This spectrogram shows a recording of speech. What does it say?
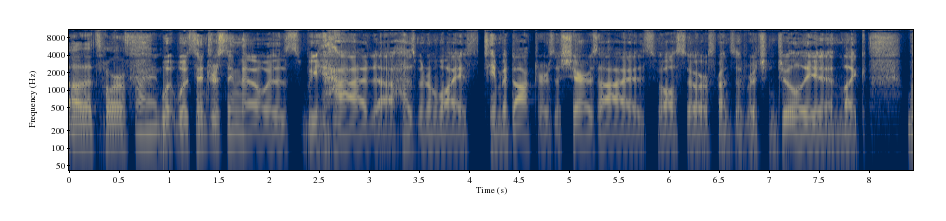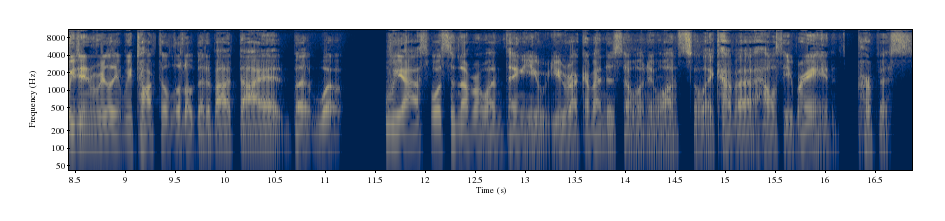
Oh, that's horrifying. what, what's interesting though is we had a husband and wife team of doctors, a Sherzais, who also are friends of Rich and Julie. And like, we didn't really, we talked a little bit about diet, but what we asked, what's the number one thing you, you recommend to someone who wants to like have a healthy brain? Purpose.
